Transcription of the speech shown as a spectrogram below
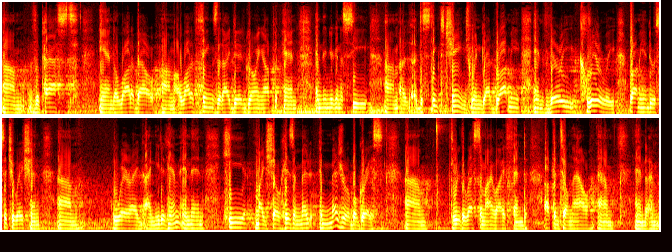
um, the past and a lot about um, a lot of things that I did growing up, and and then you're going to see um, a, a, distinct change when God brought me and very clearly brought me into a situation um, where I, I, needed Him, and then He might show His imme- immeasurable grace um, through the rest of my life and up until now. Um, and I'm,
